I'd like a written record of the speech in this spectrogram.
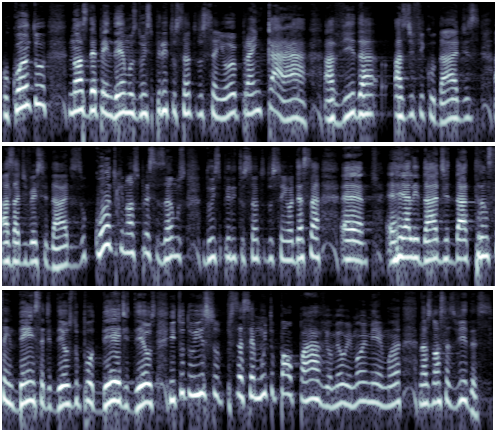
O quanto nós dependemos do Espírito Santo do Senhor para encarar a vida, as dificuldades, as adversidades, o quanto que nós precisamos do Espírito Santo do Senhor, dessa é, é, realidade da transcendência de Deus, do poder de Deus, e tudo isso precisa ser muito palpável, meu irmão e minha irmã, nas nossas vidas.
